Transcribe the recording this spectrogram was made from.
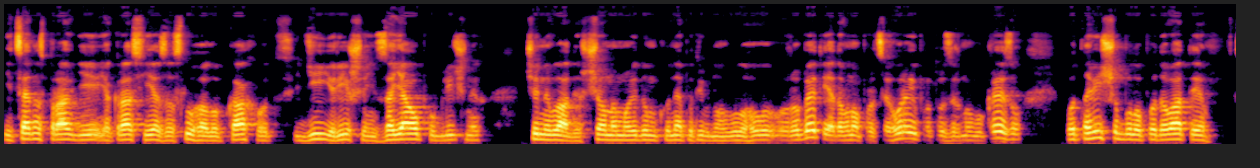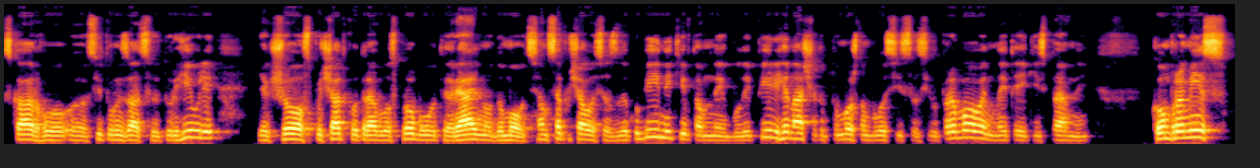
І це насправді якраз є заслуга в лапках от, дій, рішень, заяв публічних чинної влади, що, на мою думку, не потрібно було робити. Я давно про це говорив, про ту зернову кризу. От навіщо було подавати скаргу е, організацію торгівлі, якщо спочатку треба було спробувати реально домовитися. Там все почалося з далекобійників, там в них були пільги наші, тобто можна було сісти сіл перемовин, знайти якийсь певний компроміс.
